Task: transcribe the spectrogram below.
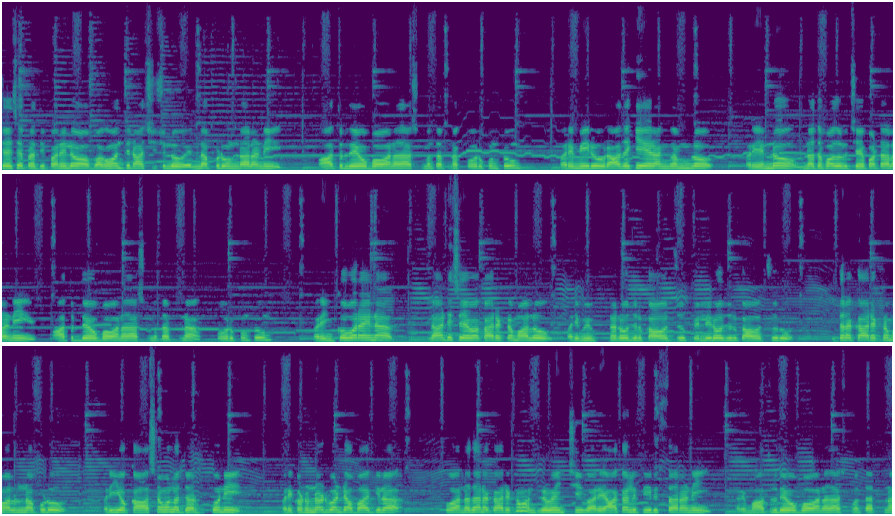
చేసే ప్రతి పనిలో భగవంతుని ఆశీస్సులు ఎల్లప్పుడూ ఉండాలని మాతృదేవోభవ అనాథాశ్రమం తరఫున కోరుకుంటూ మరి మీరు రాజకీయ రంగంలో మరి ఎన్నో ఉన్నత పదవులు చేపట్టాలని మాతృదేవోభవ అనాథాశ్రమం తరఫున కోరుకుంటూ మరి ఇంకొవరైనా ఇలాంటి సేవా కార్యక్రమాలు మరి మీ పుట్టినరోజులు కావచ్చు పెళ్ళి రోజులు కావచ్చు ఇతర కార్యక్రమాలు ఉన్నప్పుడు మరి ఈ యొక్క ఆశ్రమంలో జరుపుకొని మరి ఇక్కడ ఉన్నటువంటి అభాగ్యులకు అన్నదాన కార్యక్రమాన్ని నిర్వహించి వారి ఆకలి తీరుస్తారని మరి మాతృదేవోభవ అన్నదాశ్రమం తరఫున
